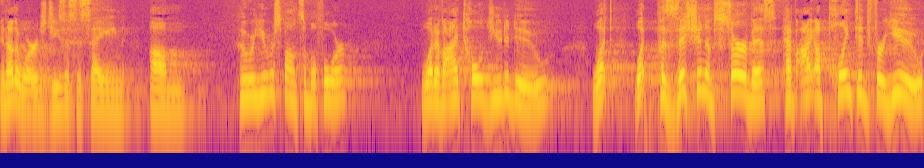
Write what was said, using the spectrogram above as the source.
In other words, Jesus is saying, um, Who are you responsible for? What have I told you to do? What, what position of service have I appointed for you?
